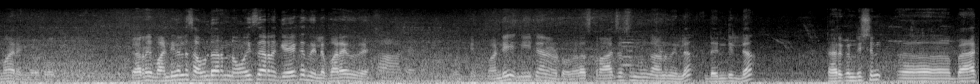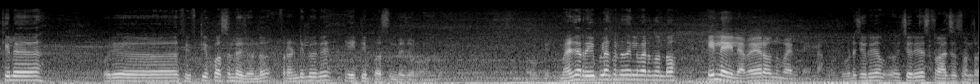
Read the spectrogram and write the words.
മൂവായിരം കിലോമീറ്റർ ഓക്കെ. കാരണം വണ്ടികളുടെ സൗണ്ട് കാരണം നോയ്സ് കാരണം കേൾക്കുന്നില്ല പറയുന്നത്. ഓക്കെ. വണ്ടി നീറ്റാണ് കേട്ടോ. വേറെ സ്ക്രാച്ചസ് ഒന്നും കാണുന്നില്ല ഡെന്റില്ല ഇല്ല. ടയർ കണ്ടീഷൻ ബാക്കിൽ ഒരു ഫിഫ്റ്റി പെർസെന്റേജ് ഉണ്ട്. ഫ്രണ്ടിൽ ഒരു എയ്റ്റി പെർസെന്റേജോളം ഉണ്ട്. ഓക്കെ മേജർ റീപ്ലേസ്മെന്റ് എന്തെങ്കിലും വരുന്നുണ്ടോ? ഇല്ല ഇല്ല. വേറെ ഒന്നും വരുന്നില്ല. ഇവിടെ ചെറിയ ചെറിയ സ്ക്രാച്ചസ് ഉണ്ട്.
